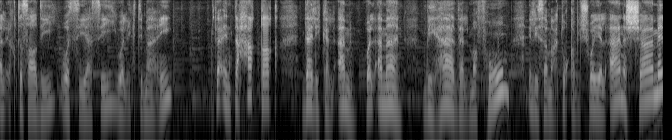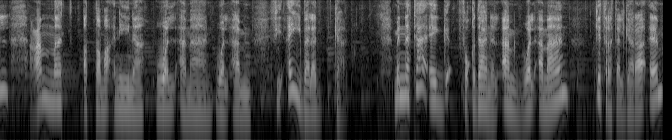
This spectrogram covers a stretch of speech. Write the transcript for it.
الاقتصادي والسياسي والاجتماعي. فإن تحقق ذلك الأمن والأمان بهذا المفهوم اللي سمعته قبل شوية الآن الشامل عمت الطمأنينة والأمان والأمن في أي بلد كان. من نتائج فقدان الأمن والأمان كثرة الجرائم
